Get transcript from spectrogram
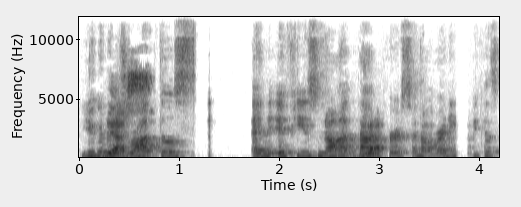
you're going to Yes. drop those And if he's not that Yeah. person already, because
